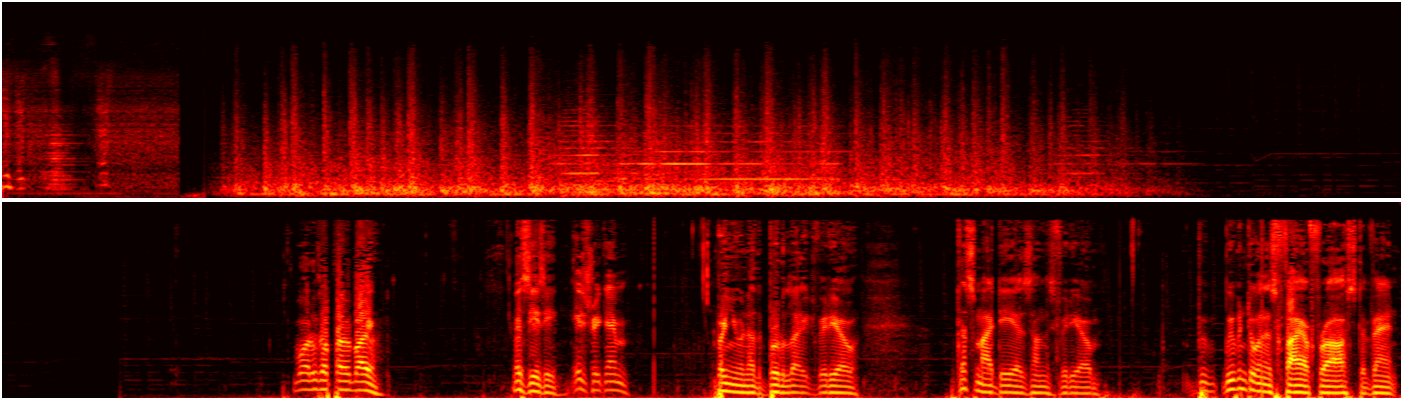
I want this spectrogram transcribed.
What is up, everybody? It's easy. Easy Street Game. Bring you another Brutal Age video. Got some ideas on this video. We've been doing this Fire Frost event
